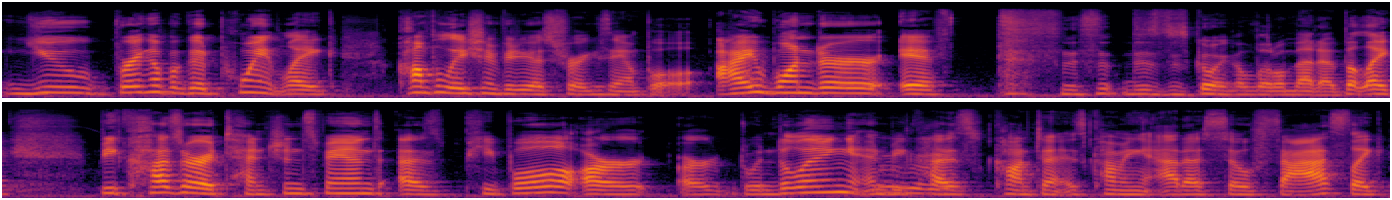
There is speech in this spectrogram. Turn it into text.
you bring up a good point, like compilation videos, for example. I wonder if this, this is going a little meta, but like because our attention spans as people are are dwindling, and because content is coming at us so fast, like.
